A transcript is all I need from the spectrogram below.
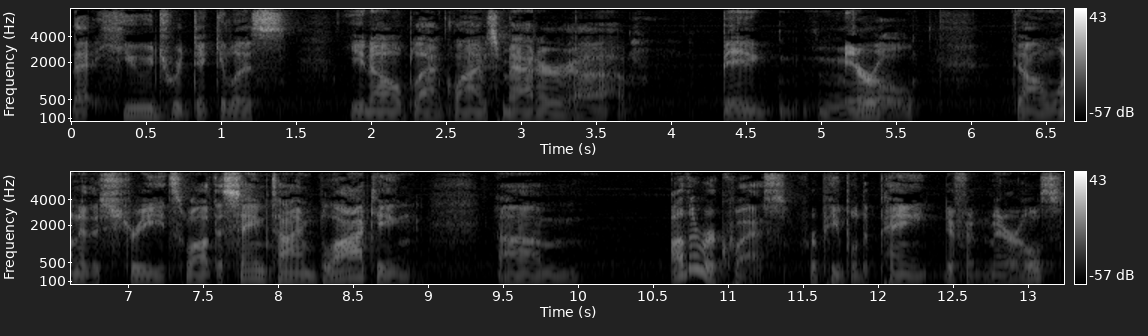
that huge, ridiculous, you know, Black Lives Matter uh, big mural down one of the streets, while at the same time blocking um, other requests for people to paint different murals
